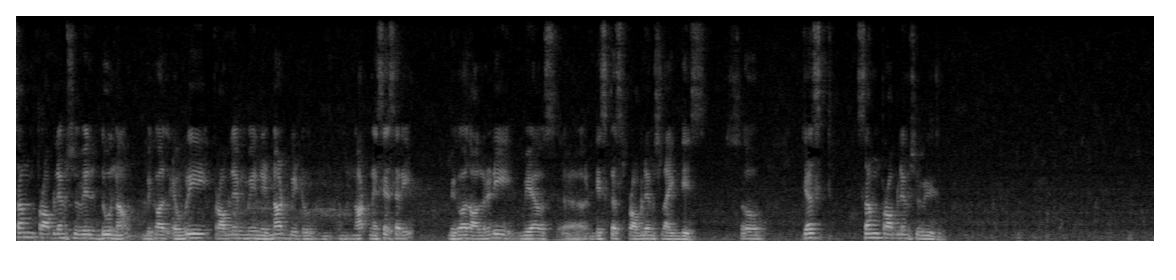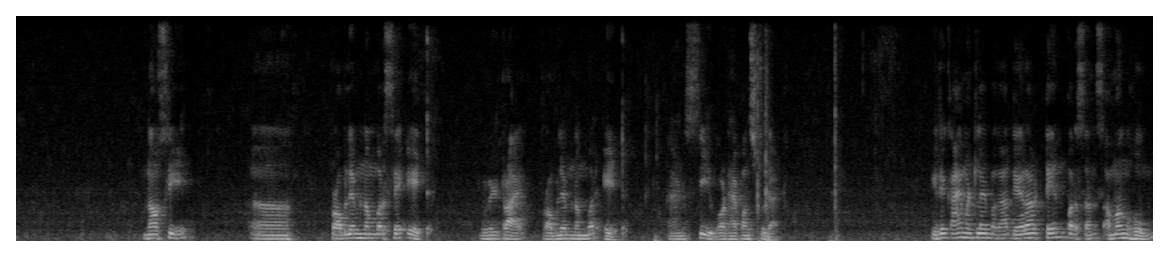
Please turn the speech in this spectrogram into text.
some problems we will do now because every problem we need not be do not necessary because already we have uh, discussed problems like this so just some problems we will do now see uh, problem number say 8 we will try problem number 8 and see what happens to that इथे काय म्हटलंय बघा देर आर टेन पर्सन्स अमंग होम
